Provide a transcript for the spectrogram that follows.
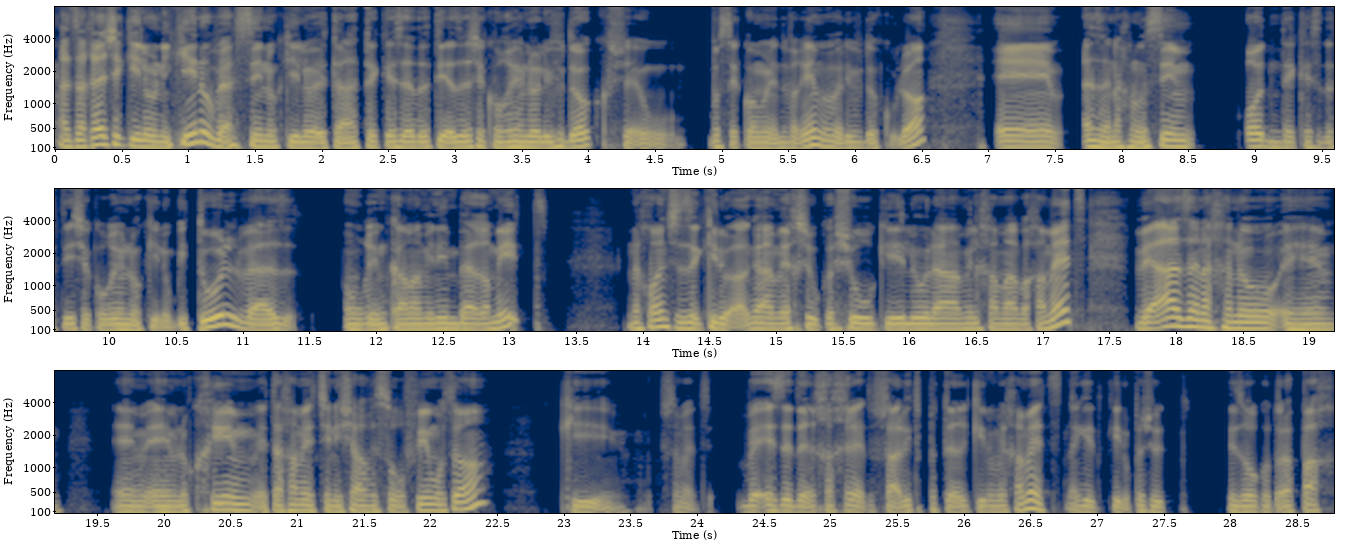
אז אחרי שכאילו ניקינו ועשינו כאילו את הטקס הדתי הזה שקוראים לו לבדוק, שהוא עושה כל מיני דברים, אבל לבדוק הוא לא, אה, אז אנחנו עושים עוד טקס דתי שקוראים לו כאילו ביטול, ואז אומרים כמה מילים בארמית. נכון שזה כאילו גם איכשהו קשור כאילו למלחמה בחמץ ואז אנחנו הם, הם לוקחים את החמץ שנשאר ושורפים אותו, כי, זאת אומרת, באיזה דרך אחרת אפשר להתפטר כאילו מחמץ, נגיד כאילו פשוט לזרוק אותו לפח.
